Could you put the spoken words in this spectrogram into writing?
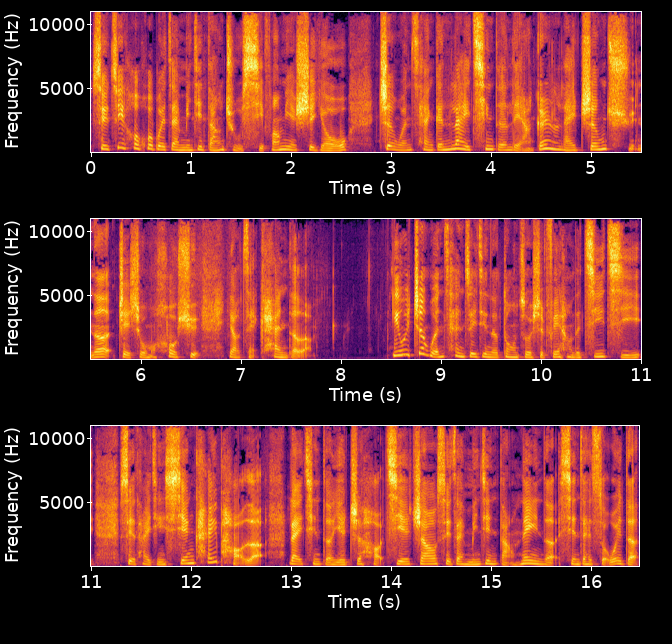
所以最后会不会在民进党主席方面是由郑文灿跟赖清德两个人来争取呢？这是我们后续要再看的了。因为郑文灿最近的动作是非常的积极，所以他已经先开跑了，赖清德也只好接招。所以在民进党内呢，现在所谓的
